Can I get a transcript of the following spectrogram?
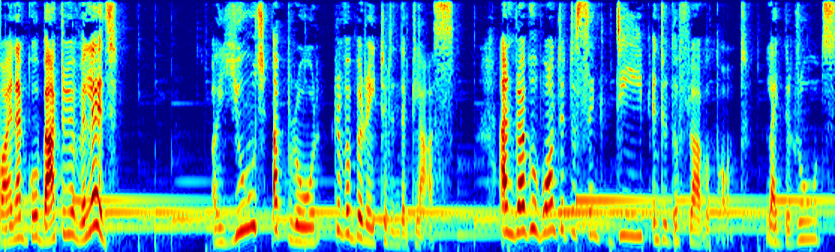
Why not go back to your village? A huge uproar reverberated in the class, and Raghu wanted to sink deep into the flower pot, like the roots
